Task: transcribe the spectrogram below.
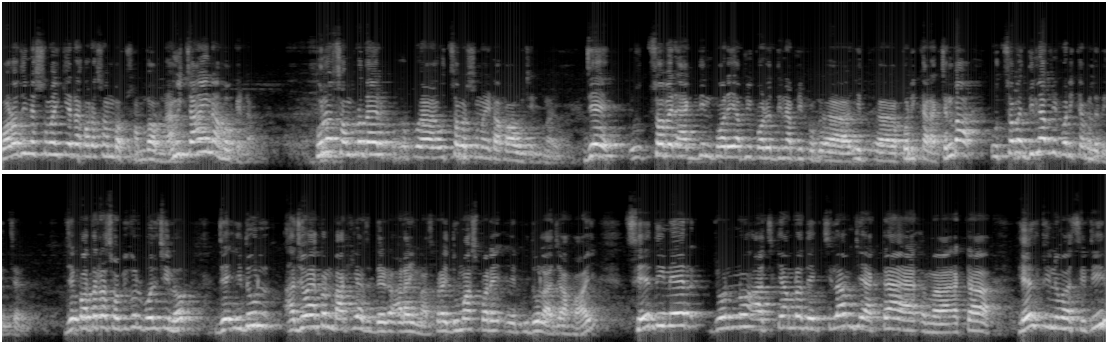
বড়দিনের সময় কি এটা করা সম্ভব? সম্ভব না, আমি চাই না হোক এটা। কোনো সম্প্রদায়ের উৎসবের সময় এটা হওয়া উচিত নয়। যে উৎসবের একদিন পরে আপনি, পরের দিন আপনি পরীক্ষা রাখছেন বা উৎসবের দিনে আপনি পরীক্ষা ফেলে দিচ্ছেন। যে কথাটা শফিকুল বলছিল যে ঈদুল আজহা এখন বাকি আছে দেড়, আড়াই মাস, প্রায় দু মাস পরে ঈদুল আজহা হয়। সেদিনের জন্য আজকে আমরা দেখছিলাম যে একটা একটা হেলথ ইউনিভার্সিটির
